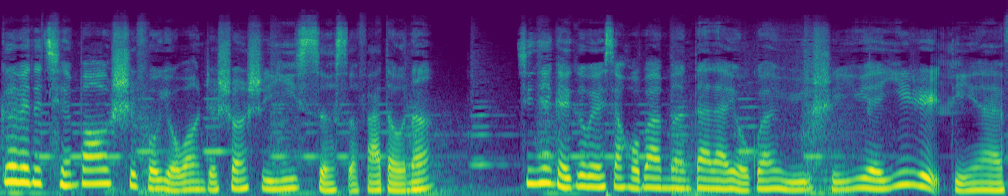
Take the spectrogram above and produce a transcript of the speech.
各位的钱包是否有望着双十一瑟瑟发抖呢？今天给各位小伙伴们带来有关于十一月一日 DNF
